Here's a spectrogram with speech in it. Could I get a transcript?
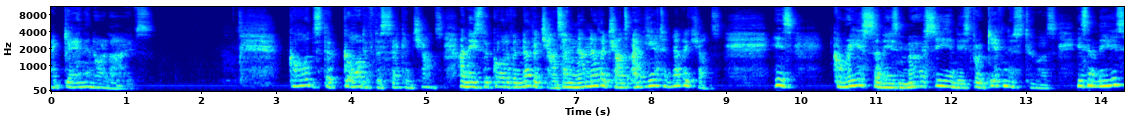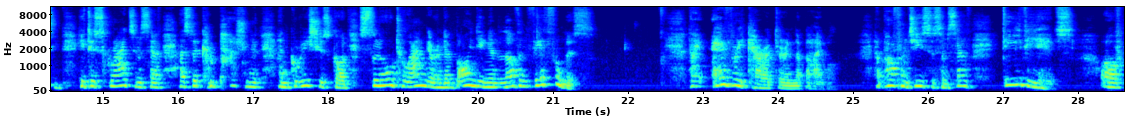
again in our lives. God's the God of the second chance, and He's the God of another chance, and another chance, and yet another chance. His grace and His mercy and His forgiveness to us is amazing. He describes Himself as the compassionate and gracious God, slow to anger and abounding in love and faithfulness. Now, every character in the Bible, apart from Jesus Himself, deviates of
